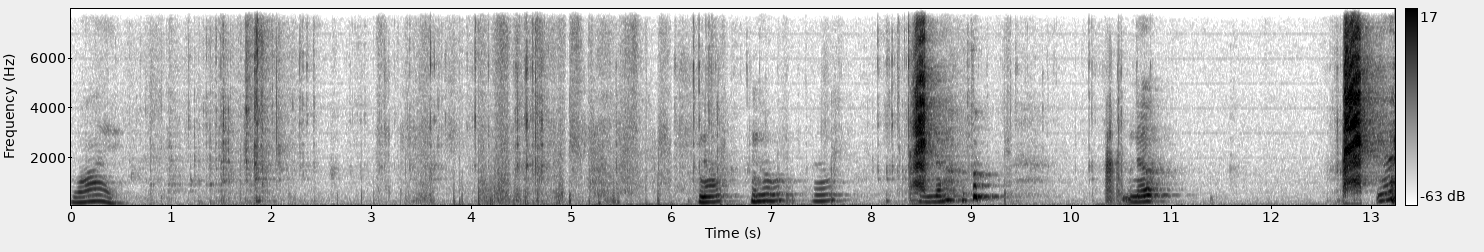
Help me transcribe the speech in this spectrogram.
Why? No, no, no, no, no.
